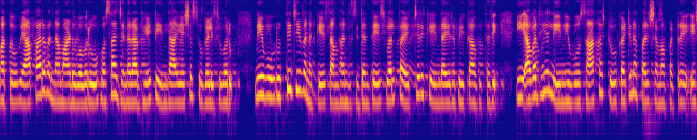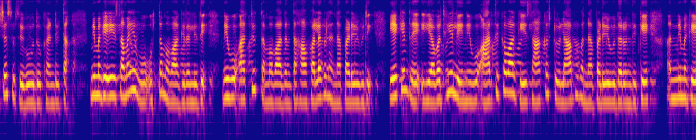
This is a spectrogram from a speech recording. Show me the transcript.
ಮತ್ತು ವ್ಯಾಪಾರವನ್ನ ಮಾಡುವವರು ಹೊಸ ಜನರ ಭೇಟಿಯಿಂದ ಯಶಸ್ಸು ಗಳಿಸುವರು ನೀವು ವೃತ್ತಿ ಜೀವನಕ್ಕೆ ಸಂಬಂಧಿಸಿದಂತೆ ಸ್ವಲ್ಪ ಎಚ್ಚರಿಕೆಯಿಂದ ಇರಬೇಕಾಗುತ್ತದೆ. ಈ ಅವಧಿಯಲ್ಲಿ ನೀವು ಸಾಕಷ್ಟು ಕಠಿಣ ಪರಿಶ್ರಮ ಪಟ್ಟರೆ ಯಶಸ್ಸು ಸಿಗುವುದು ಖಂಡಿತ. ನಿಮಗೆ ಈ ಸಮಯವು ಉತ್ತಮವಾಗಿರಲಿದೆ. ನೀವು ಅತ್ಯುತ್ತಮವಾದಂತಹ ಫಲಗಳನ್ನು ಪಡೆಯುವಿರಿ. ಏಕೆಂದರೆ ಈ ಅವಧಿಯಲ್ಲಿ ನೀವು ಆರ್ಥಿಕವಾಗಿ ಸಾಕಷ್ಟು ಲಾಭವನ್ನು ಪಡೆಯುವುದರೊಂದಿಗೆ ನಿಮಗೆ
